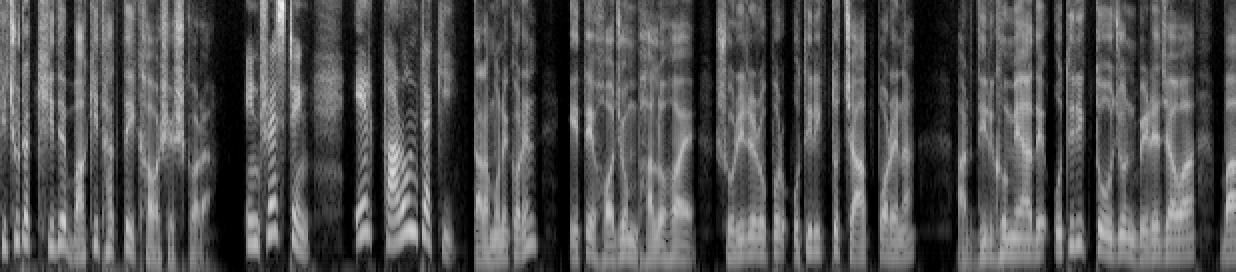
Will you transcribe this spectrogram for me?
কিছুটা খিদে বাকি থাকতেই খাওয়া শেষ করা। ইন্টারেস্টিং এর কারণটা কি? তারা মনে করেন এতে হজম ভালো হয় শরীরের ওপর অতিরিক্ত চাপ পড়ে না আর দীর্ঘমেয়াদে অতিরিক্ত ওজন বেড়ে যাওয়া বা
